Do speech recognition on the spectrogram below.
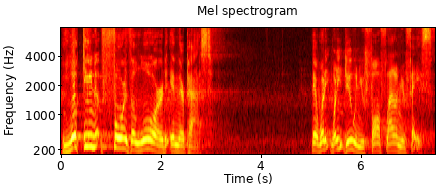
looking for the Lord in their past. Man, what do you, what do, you do when you fall flat on your face?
